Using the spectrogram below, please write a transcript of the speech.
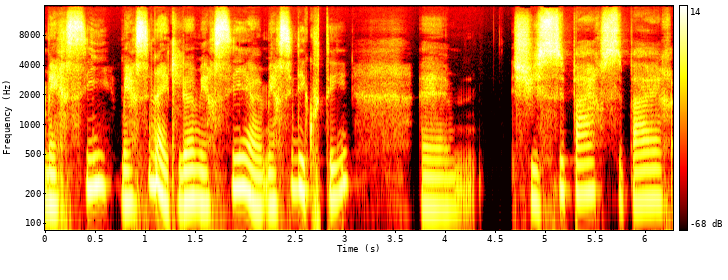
merci, merci d'être là, merci, merci d'écouter. je suis super, super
